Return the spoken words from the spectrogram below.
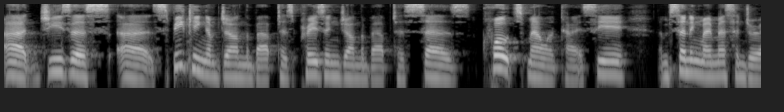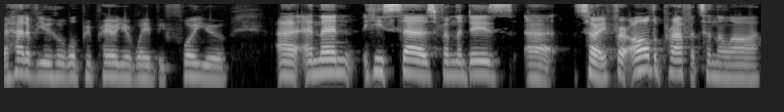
uh, Jesus, uh, speaking of John the Baptist, praising John the Baptist, says, quotes Malachi, See, I'm sending my messenger ahead of you who will prepare your way before you. Uh, and then he says, from the days, uh, sorry, for all the prophets in the law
